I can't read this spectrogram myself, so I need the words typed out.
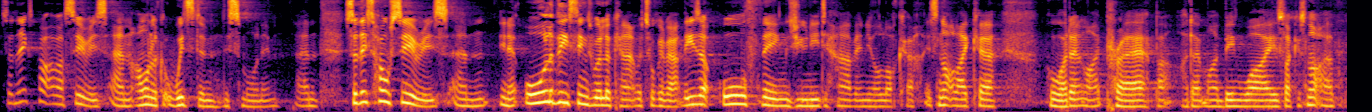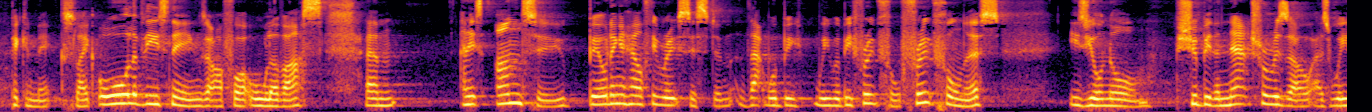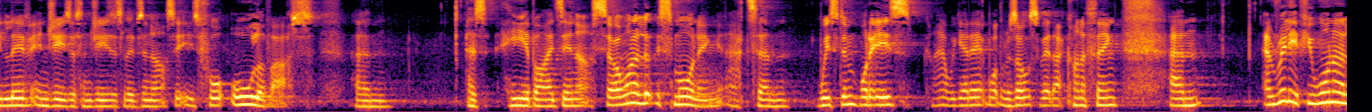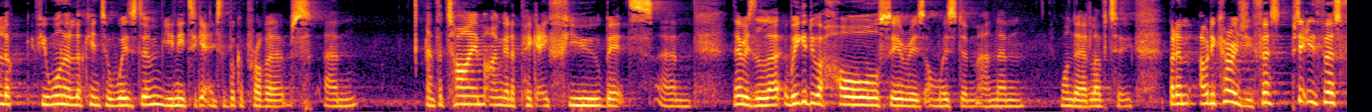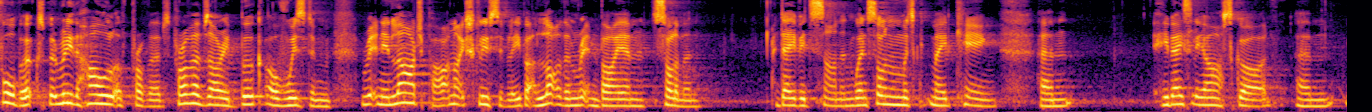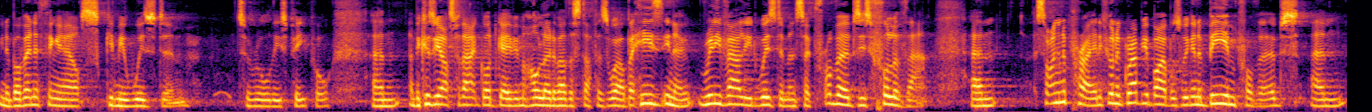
So the next part of our series, um, I want to look at wisdom this morning. Um, so this whole series, um, you know, all of these things we're looking at, we're talking about, these are all things you need to have in your locker. It's not like a, oh, I don't like prayer, but I don't mind being wise. Like it's not a pick and mix. Like all of these things are for all of us. Um, and it's unto building a healthy root system that would be, we would be fruitful. Fruitfulness is your norm should be the natural result as we live in Jesus and Jesus lives in us. It is for all of us um, as He abides in us. So I want to look this morning at um, wisdom, what it is, how we get it, what the results of it, that kind of thing. Um, and really, if you want to look, if you want to look into wisdom, you need to get into the book of Proverbs. Um, and for time, I'm going to pick a few bits. Um, there is lo- we could do a whole series on wisdom, and um, one day I'd love to. But um, I would encourage you, first, particularly the first four books, but really the whole of Proverbs. Proverbs are a book of wisdom, written in large part, not exclusively, but a lot of them written by um, Solomon, David's son. And when Solomon was made king, um, he basically asked God, um, you know, above anything else, give me wisdom to rule these people. Um, and because he asked for that, God gave him a whole load of other stuff as well. But he's, you know, really valued wisdom, and so Proverbs is full of that. Um, so I'm going to pray, and if you want to grab your Bibles, we're going to be in Proverbs. Um,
